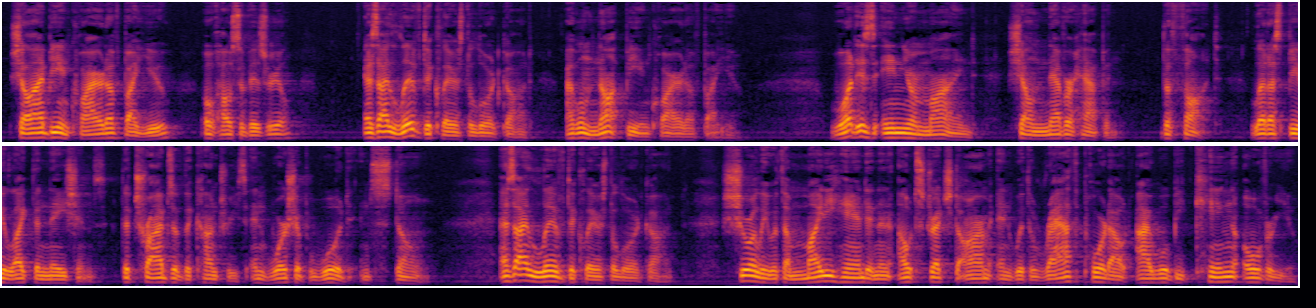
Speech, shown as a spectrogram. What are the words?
Shall I be inquired of by you, O house of Israel? As I live, declares the Lord God, I will not be inquired of by you. What is in your mind shall never happen. The thought, let us be like the nations, the tribes of the countries, and worship wood and stone. As I live, declares the Lord God, surely with a mighty hand and an outstretched arm, and with wrath poured out, I will be king over you.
